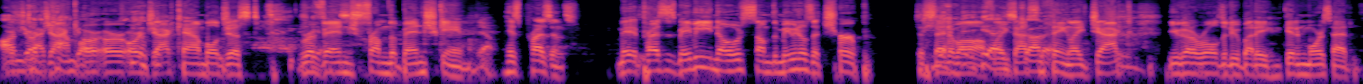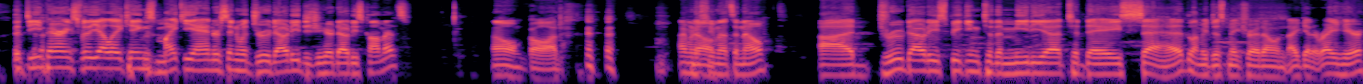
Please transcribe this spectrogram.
On Or, Jack, Campbell. or, or, or Jack Campbell just revenge from the bench game. Yeah. His presence. May- Presence, maybe he knows something. Maybe he knows a chirp to set him off. yeah, like that's the it. thing. Like Jack, you got a role to do, buddy. Get in Moore's head. The D pairings for the LA Kings, Mikey Anderson with Drew Doughty. Did you hear Doughty's comments? Oh God. I'm going to No. assume that's a no. Uh, Drew Doughty speaking to the media today said, let me just make sure I don't, I get it right here.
